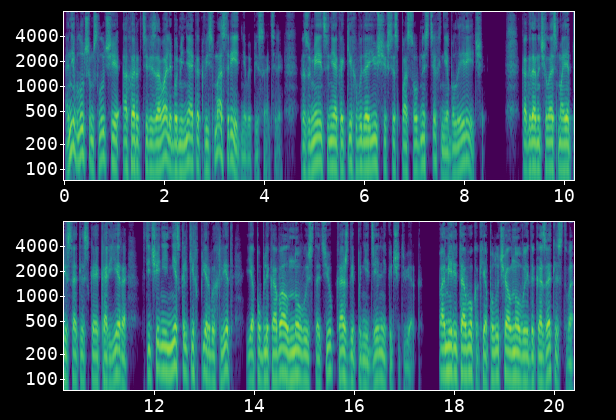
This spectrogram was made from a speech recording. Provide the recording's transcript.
они в лучшем случае охарактеризовали бы меня как весьма среднего писателя. Разумеется, ни о каких выдающихся способностях не было и речи. Когда началась моя писательская карьера, в течение нескольких первых лет я публиковал новую статью каждый понедельник и четверг. По мере того, как я получал новые доказательства,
